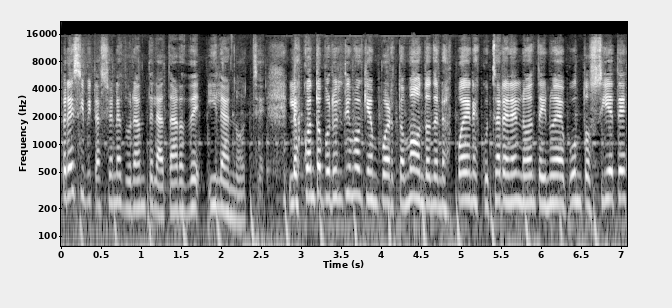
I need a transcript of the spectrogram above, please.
precipitaciones durante la tarde y la noche. Les cuento por último que en Puerto Montt, donde nos pueden escuchar en el 99.7,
